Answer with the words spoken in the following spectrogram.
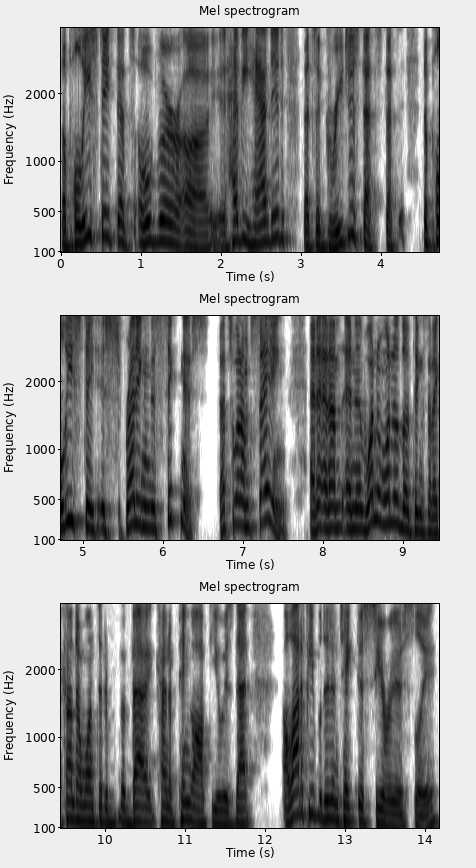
The police state that's over uh, heavy-handed, that's egregious. That's that's the police state is spreading this sickness. That's what I'm saying. And and I'm and one one of the things that I kind of wanted to b- kind of ping off you is that a lot of people didn't take this seriously.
